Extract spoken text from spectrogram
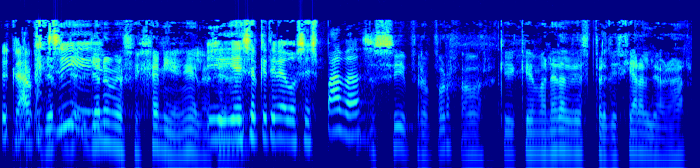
Eh, Claro que Yo- sí. Yo, yo no me fijé ni en él. o Y sea, es el que tiene dos espadas. Sí, pero por favor, qué, qué manera de desperdiciar a Leonardo.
